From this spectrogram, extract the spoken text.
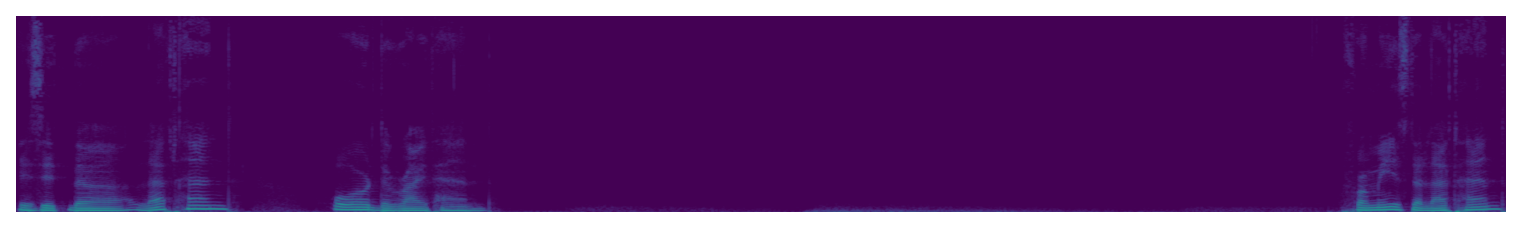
Is it the left hand or the right hand? For me, it's the left hand.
